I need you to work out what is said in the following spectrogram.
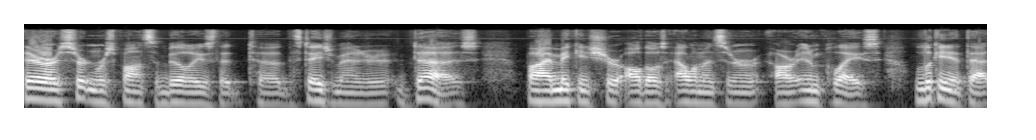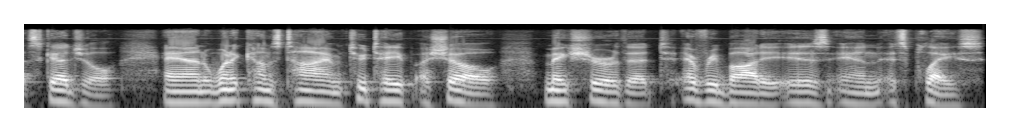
There are certain responsibilities that uh, the stage manager does by making sure all those elements are, are in place, looking at that schedule, and when it comes time to tape a show, make sure that everybody is in its place.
